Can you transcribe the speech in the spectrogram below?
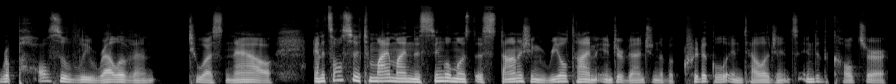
repulsively relevant to us now. And it's also, to my mind, the single most astonishing real time intervention of a critical intelligence into the culture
